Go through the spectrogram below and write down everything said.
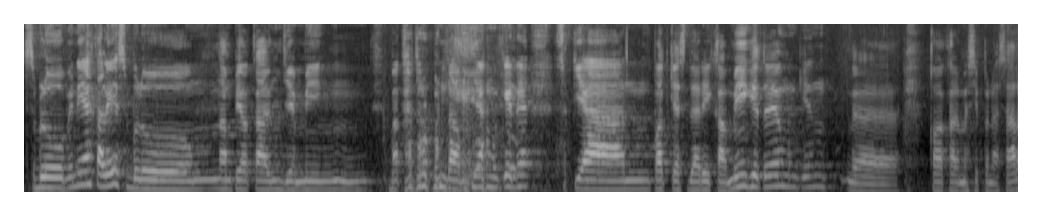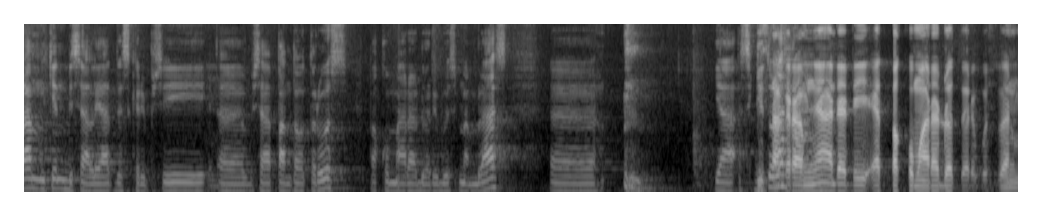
sebelum ini ya kali ya, sebelum menampilkan jamming bakat terpendamnya mungkin ya sekian podcast dari kami gitu ya mungkin eh, kalau kalian masih penasaran mungkin bisa lihat deskripsi eh, bisa pantau terus Pakumara 2019 eh, ya segitulah. Instagramnya ada di @pakumara.2019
